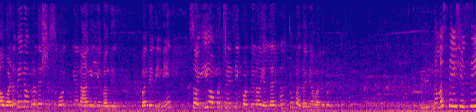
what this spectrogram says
ಆ ಒಡವೆನ ಪ್ರದರ್ಶಿಸೋಕೆ ನಾನಿಲ್ಲಿ ಬಂದಿ, ಬಂದಿದ್ದೀನಿ. ಸೊ ಈ ಆಪರ್ಚುನಿಟಿ ಕೊಟ್ಟಿರೋ ಎಲ್ಲರಿಗೂ ತುಂಬ ಧನ್ಯವಾದಗಳು. ನಮಸ್ತೆ Sirsi.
